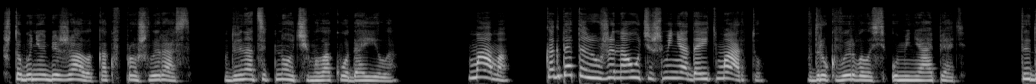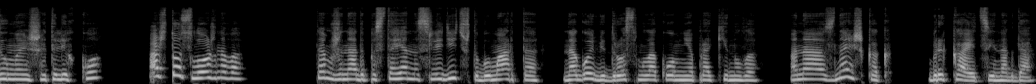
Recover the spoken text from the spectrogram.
чтобы не убежала, как в прошлый раз. В двенадцать ночи молоко доила. «Мама, когда ты уже научишь меня доить Марту?» Вдруг вырвалось у меня опять. «Ты думаешь, это легко? А что сложного? Там же надо постоянно следить, чтобы Марта ногой ведро с молоком не опрокинула. Она, знаешь, как брыкается иногда.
